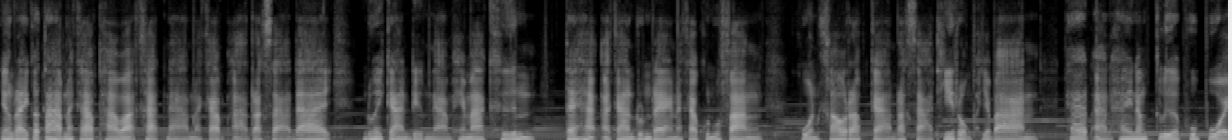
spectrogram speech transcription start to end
อย่างไรก็ตามนะครับ ภาวะขาดน้ำนะครับ อาจรักษาได้ด้วยการดื่มน้ำให้มากขึ้น แต่หากอาการรุนแรงนะครับ คุณผู้ฟังควรเข้ารับการรักษาที่โรงพยาบาล แพทย์อาจให้น้ำเกลือผู้ป่วย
